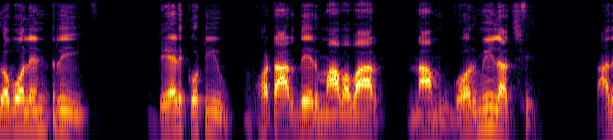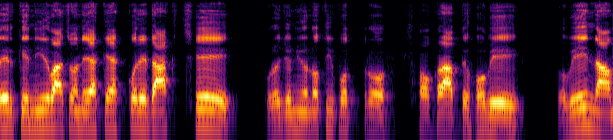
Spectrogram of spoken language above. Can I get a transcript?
ডবল এন্ট্রি দেড় কোটি ভোটারদের মা বাবার নাম গরমিল আছে। তাদেরকে নির্বাচন এক এক করে ডাকছে। প্রয়োজনীয় নথিপত্র সকরাতে হবে। তবেই নাম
